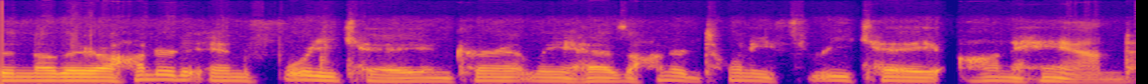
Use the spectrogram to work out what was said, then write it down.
another 140k and currently has 123k on hand.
